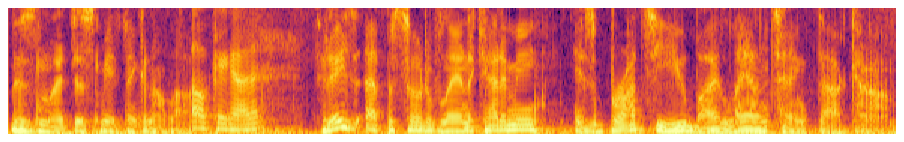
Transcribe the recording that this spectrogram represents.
this is my, just me thinking out loud. Okay, got it. Today's episode of Land Academy is brought to you by landtank.com,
